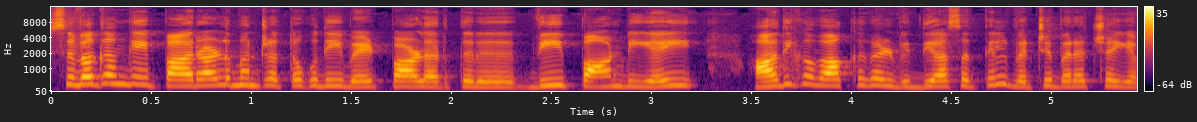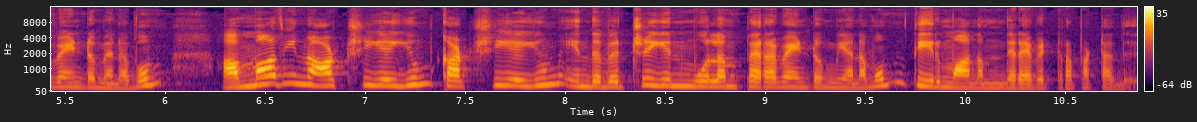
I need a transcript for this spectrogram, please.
சிவகங்கை பாராளுமன்ற தொகுதி வேட்பாளர் திரு வி. பாண்டியை அதிக வாக்குகள் வித்தியாசத்தில் வெற்றி பெறச் செய்ய வேண்டும் எனவும் அம்மாவின் ஆட்சியையும் கட்சியையும் இந்த வெற்றியின் மூலம் பெற வேண்டும் எனவும் தீர்மானம் நிறைவேற்றப்பட்டது.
